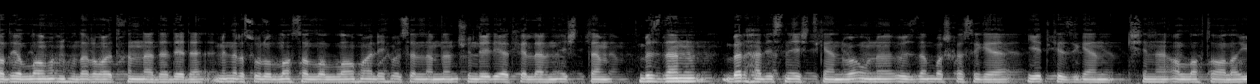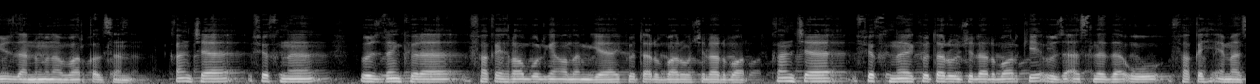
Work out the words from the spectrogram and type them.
roziyallohu anhudan rivoyat qilinadi dedi men rasululloh sollallohu alayhi vasallamdan shunday deyayotganlarini eshitdim bizdan bir hadisni eshitgan va uni o'zidan boshqasiga yetkazgan kishini alloh taolo yuzlarini munavvar qilsin Qancha fiqni o'zidan ko'ra faqihroq bo'lgan odamga ko'tarib boruvchilar bor. Qancha fiqhni ko'taruvchilar borki o'zi aslida u faqih emas.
